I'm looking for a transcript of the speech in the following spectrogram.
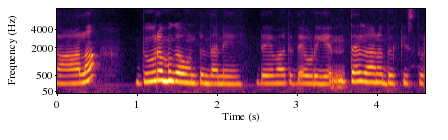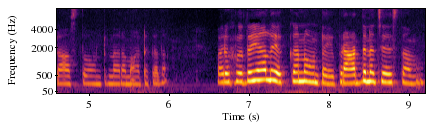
చాలా దూరముగా ఉంటుందని దేవాతి దేవుడు ఎంతగానో దుఃఖిస్తూ రాస్తూ ఉంటున్నారు అన్నమాట కదా. వారి హృదయాలు ఎక్కడో ఉంటాయి. ప్రార్థన చేస్తాం.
